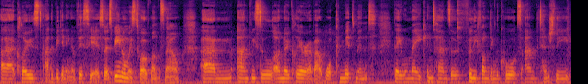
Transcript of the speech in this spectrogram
Uh, closed at the beginning of this year. So it's been almost 12 months now, um, and we still are no clearer about what commitment they will make in terms of fully funding the courts and potentially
